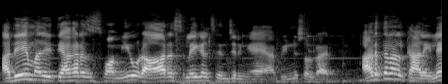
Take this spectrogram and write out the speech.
அதே மாதிரி தியாகராஜ சுவாமியை ஒரு ஆறு சிலைகள் செஞ்சிருங்க அப்படின்னு சொல்றாரு. அடுத்த நாள் காலையில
